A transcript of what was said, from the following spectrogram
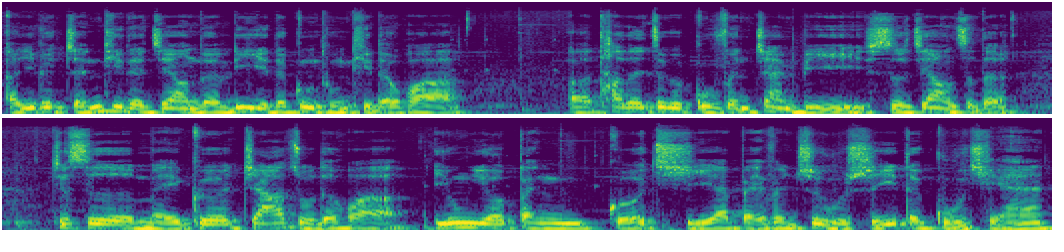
呃一个整体的这样的利益的共同体的话，呃，它的这个股份占比是这样子的，就是每个家族的话拥有本国企业百分之五十一的股权，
